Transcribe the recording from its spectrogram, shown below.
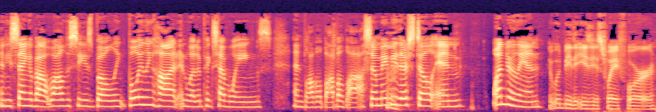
and he sang about while the sea is boiling boiling hot and whether pigs have wings and blah blah blah blah blah. So maybe hmm. they're still in Wonderland. It would be the easiest way for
